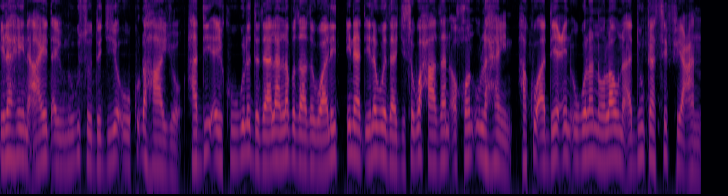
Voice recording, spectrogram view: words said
Ilaahayna aayad ayuu nagu soo dejiye uu ku dhahaayo. Haddii ay kuugula dadaalaan labadaada waalid inaad ila wadaajiso waxaadan aqoon u lahayn. Ha ku addeecin ugula noolaawna adduunkaas si fiican.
